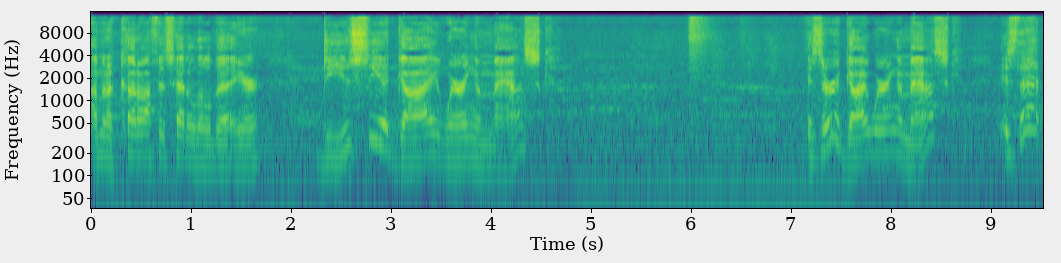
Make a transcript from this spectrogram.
I'm going to cut off his head a little bit here. Do you see a guy wearing a mask? Is there a guy wearing a mask? Is that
